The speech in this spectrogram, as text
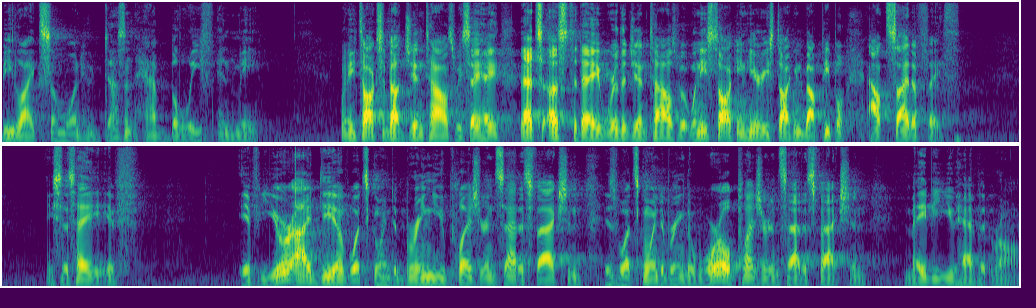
be like someone who doesn't have belief in me. When he talks about Gentiles, we say, hey, that's us today. We're the Gentiles. But when he's talking here, he's talking about people outside of faith. He says, hey, if, if your idea of what's going to bring you pleasure and satisfaction is what's going to bring the world pleasure and satisfaction, maybe you have it wrong.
